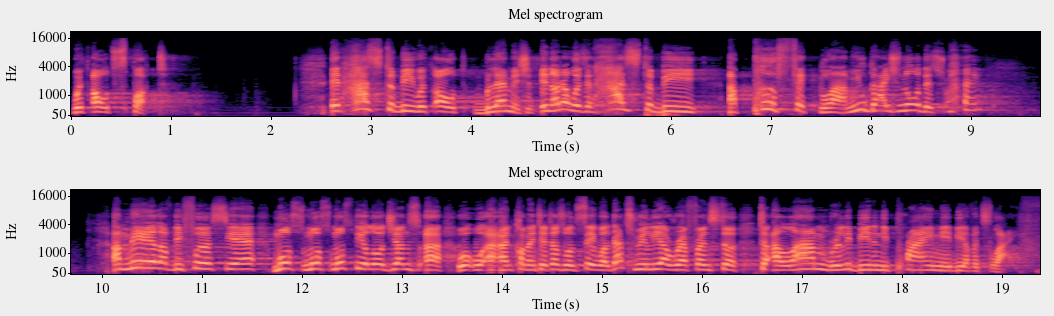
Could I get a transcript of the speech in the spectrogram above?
without spot. It has to be without blemish. In other words, it has to be a perfect lamb. You guys know this, right? A male of the first year, most, most, most theologians uh, and commentators will say, well, that's really a reference to, to a lamb really being in the prime, maybe, of its life.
